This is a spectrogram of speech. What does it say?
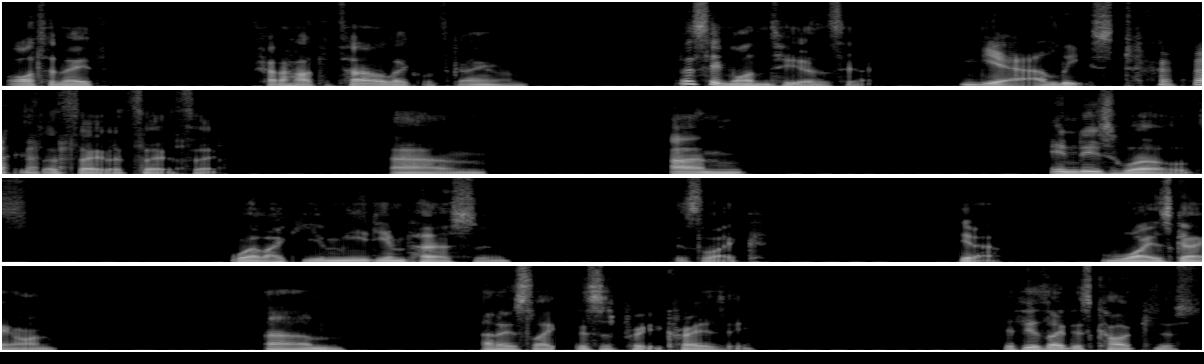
automated. It's kind of hard to tell like what's going on. Let's say one, two years. Let's say like yeah, at least. let's say, let's say, let's say. Um, and in these worlds, where like your medium person is like, you know, what is going on? Um, and it's like this is pretty crazy. It feels like this calculus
